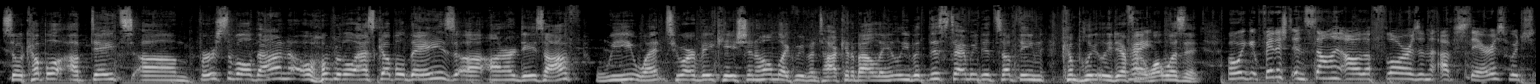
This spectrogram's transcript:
So, a couple updates. Um, first of all, Dawn, over the last couple days uh, on our days off, we went to our vacation home like we've been talking about lately, but this time we did something completely different. Right. What was it? well, we get finished installing all the floors in the upstairs, which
